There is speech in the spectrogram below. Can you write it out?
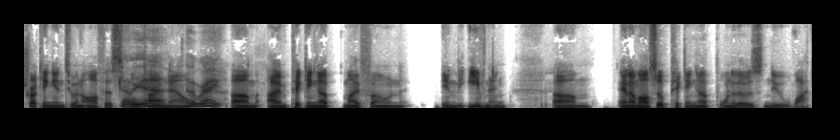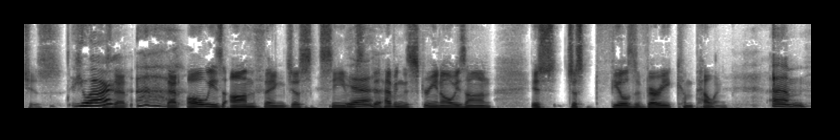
trucking into an office Oh full yeah. time now. Oh right. Um, I'm picking up my phone in the evening, um, and I'm also picking up one of those new watches. You are. That ah, that always on thing just seems Yeah. that having the screen always on is just feels very compelling. um,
